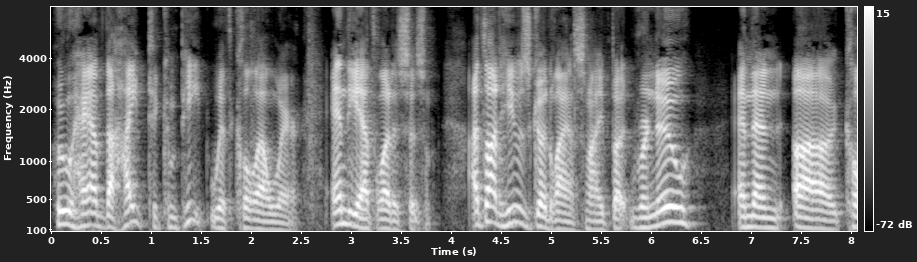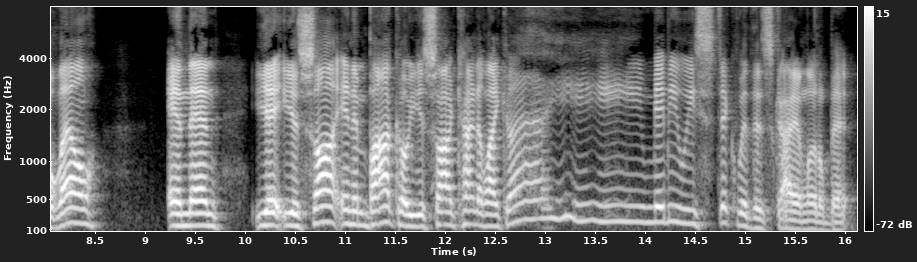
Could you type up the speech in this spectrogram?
who have the height to compete with Kel'el Ware and the athleticism. I thought he was good last night, but Reneau and then uh, and then you, you saw in Mgbako, you saw kind of like, ah, maybe we stick with this guy a little bit.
